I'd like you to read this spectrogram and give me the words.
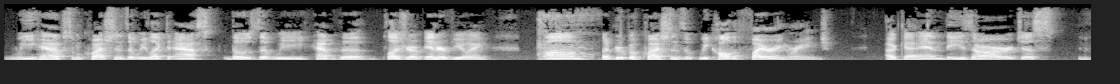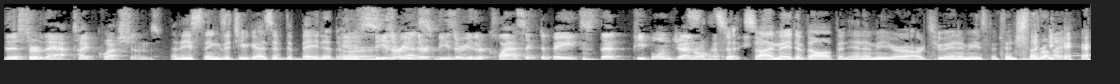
we have some questions that we like to ask those that we have the pleasure of interviewing. Um, a group of questions that we call the firing range. Okay. And these are just this or that type questions. Are these things that you guys have debated? Or? These, these are Yes. either these are either classic debates that people in general have so, debated. so I may develop an enemy or, or two enemies potentially. Right. here.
